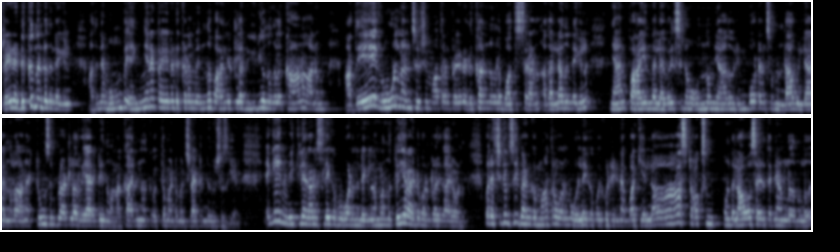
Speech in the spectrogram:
ട്രേഡ് എടുക്കുന്നുണ്ടെന്നുണ്ടെങ്കിൽ അതിന് മുമ്പ് എങ്ങനെ ട്രേഡ് എടുക്കണം എന്ന് പറഞ്ഞിട്ടുള്ള വീഡിയോ നിങ്ങൾ കാണാനും അതേ റൂളിനനുസരിച്ച് മാത്രം ട്രേഡ് എടുക്കാനും നിങ്ങൾ ബാധ്യസ്ഥരാണ്. അതല്ലാന്നുണ്ടെങ്കിൽ ഞാൻ പറയുന്ന ലെവൽസിനോ ഒന്നും യാതൊരു ഇമ്പോർട്ടൻസും ഉണ്ടാവില്ല എന്നുള്ളതാണ് ഏറ്റവും സിമ്പിളായിട്ടുള്ള റിയാലിറ്റി എന്ന് പറഞ്ഞാൽ കാര്യം നിങ്ങൾക്ക് വ്യക്തമായിട്ട് മനസ്സിലായിട്ടുണ്ട് വിശ്വസിക്കുകയാണ്. എഗെയിൻ വീക്ക്ലി അനാലിസിലേക്ക് പോകുകയാണെന്നുണ്ടെങ്കിൽ നമ്മളന്ന് ക്ലിയർ ആയിട്ട് പറഞ്ഞിട്ടുള്ള ഒരു കാര്യമാണ്. ഒരു H D F C bank മാത്രമാണ് മുകളിലേക്ക് പോയിക്കൊണ്ടിരിക്കുന്നത് ബാക്കി എല്ലാ സ്റ്റോക്സും ഓൺ ദ ലോവർ സൈഡ് തന്നെയാണുള്ളത് എന്നുള്ളത്.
